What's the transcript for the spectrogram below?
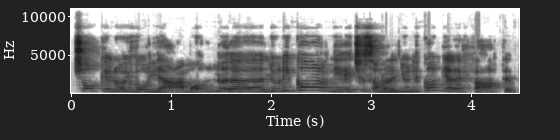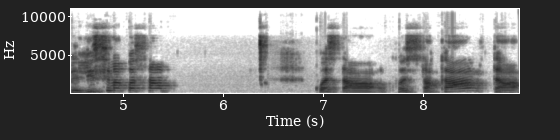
ciò che noi vogliamo. L eh, gli unicorni ci sono degli unicorni e le fate bellissima questa questa, questa carta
